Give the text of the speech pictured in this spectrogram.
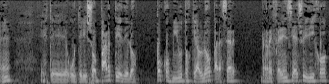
¿eh? Este, utilizó parte de los pocos minutos que habló para hacer referencia a eso y dijo,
